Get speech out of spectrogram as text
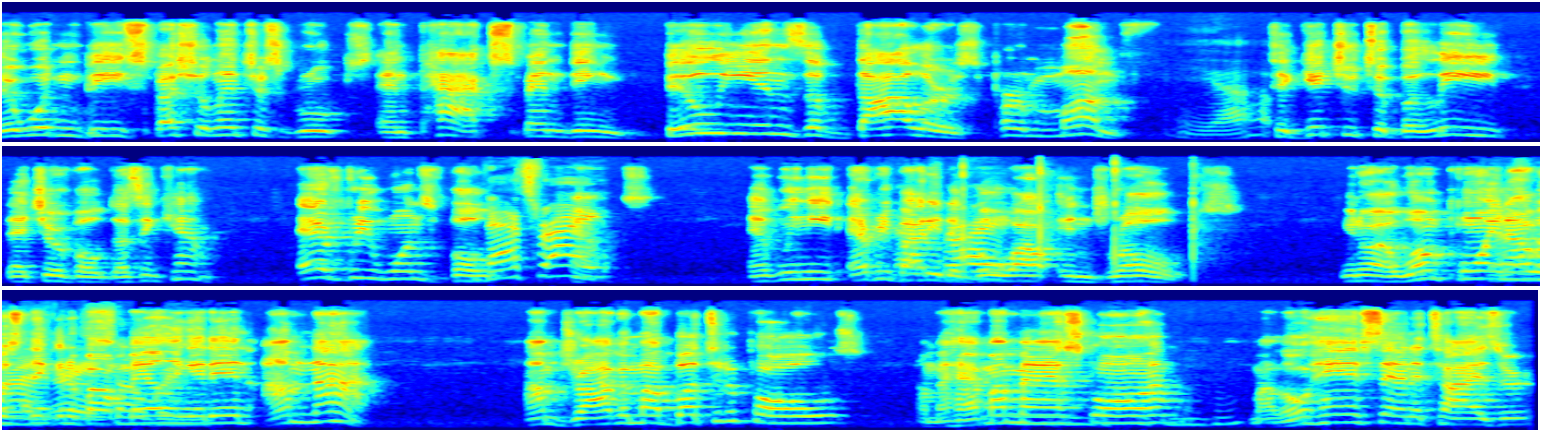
there wouldn't be special interest groups and PACs spending billions of dollars per month Yeah. to get you to believe that your vote doesn't count. Everyone's vote That's right. counts. And we need everybody That's to go out in droves. You know, at one point I was Right, thinking right. about mailing it in. I'm not. I'm driving my butt to the polls. I'm gonna have my mask Mm-hmm. on, my little hand sanitizer,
